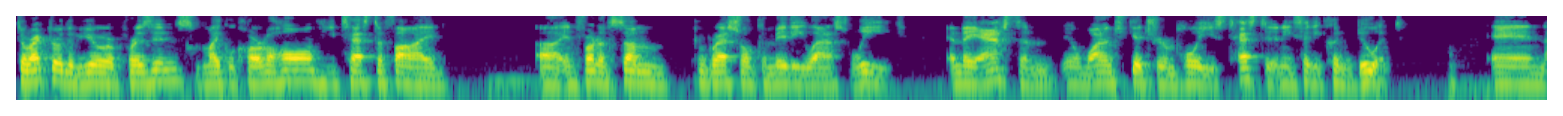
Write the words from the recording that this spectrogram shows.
director of the Bureau of Prisons, Michael Carvajal, he testified uh, in front of some congressional committee last week, and they asked him, you know, why don't you get your employees tested? And he said he couldn't do it. And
